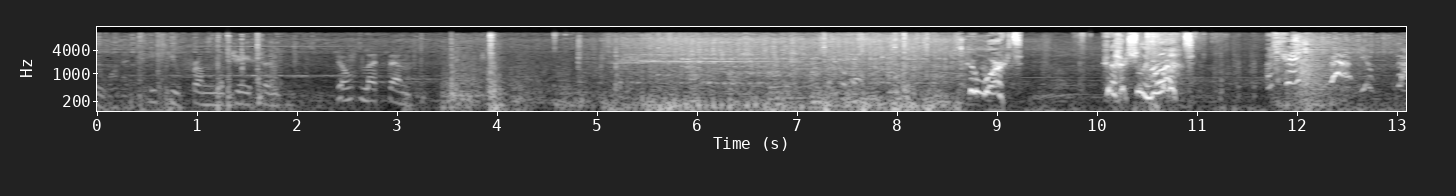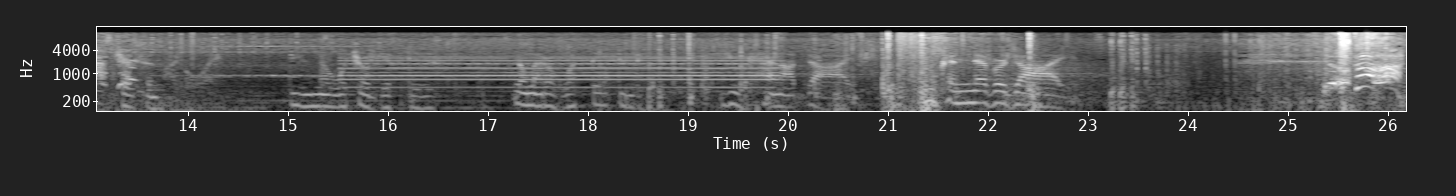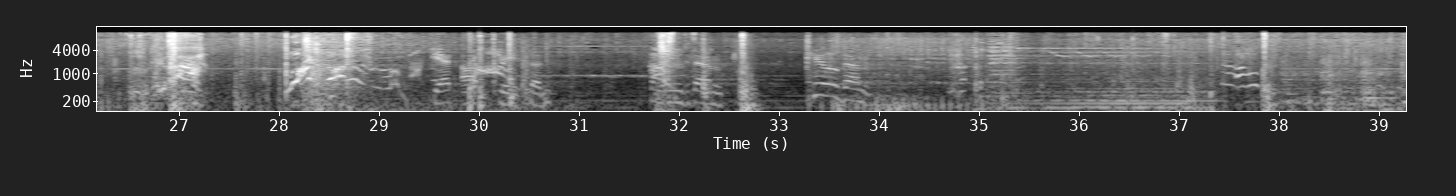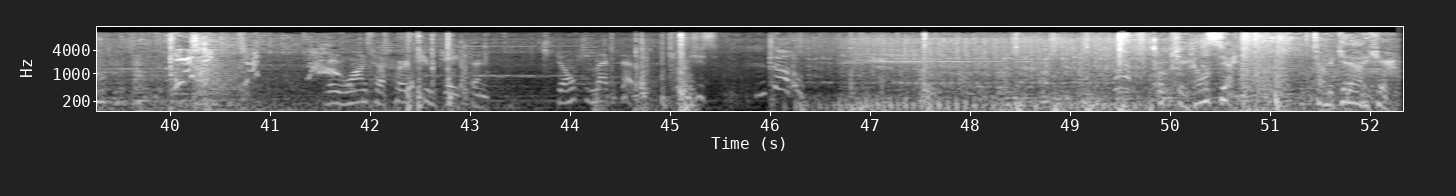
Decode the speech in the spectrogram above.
They want to take you from me, Jason. Don't let them. It worked. It actually worked. Okay, back, you bastard! Jason. Do you know what your gift is? No matter what they do to you, you cannot die. You can never die. Get up, Jason. Find them. Kill them. They want to hurt you, Jason. Don't let them. Please. No. Okay, all set. Time to get out of here.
